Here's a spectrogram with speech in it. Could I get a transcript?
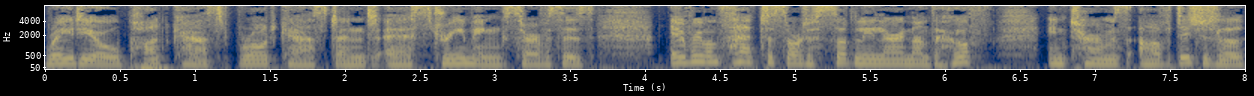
radio, podcast, broadcast, and uh, streaming services. Everyone's had to sort of suddenly learn on the hoof in terms of digital,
